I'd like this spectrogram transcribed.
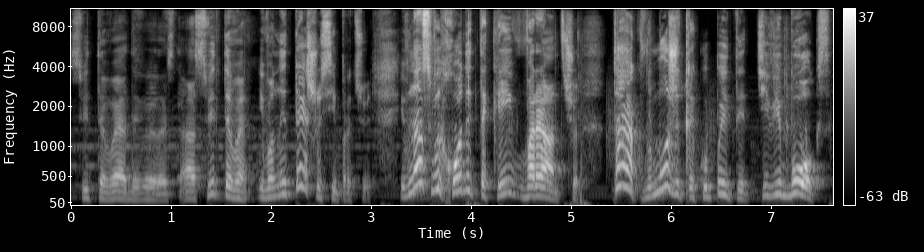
Світ ТВ дивилась. А Світ ТВ. І вони теж усі працюють. І в нас виходить такий варіант, що так, ви можете купити TV-бокс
